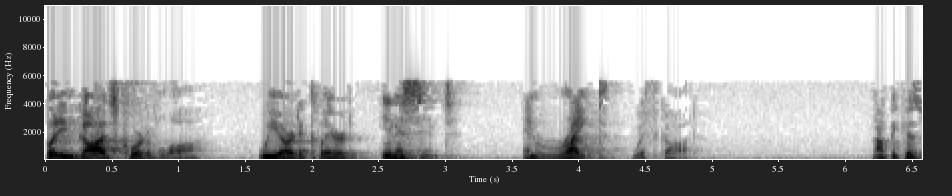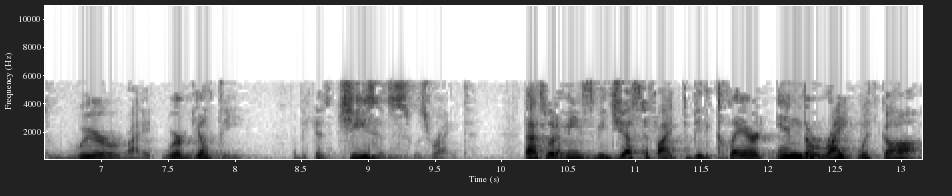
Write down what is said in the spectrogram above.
But in God's court of law, we are declared innocent and right with God. Not because we're right, we're guilty, but because Jesus was right. That's what it means to be justified, to be declared in the right with God.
